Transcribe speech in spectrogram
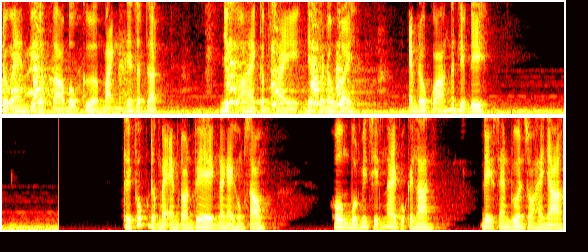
Đầu em bị đập vào bậu cửa mạnh nên giật giật, như có ai cầm chày nện vào đầu vậy. Em đau quá ngất liệm đi. Thầy Phúc được mẹ em đón về ngay ngày hôm sau. Hôm 49 ngày của cây lan, để xem luôn cho hai nhà.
